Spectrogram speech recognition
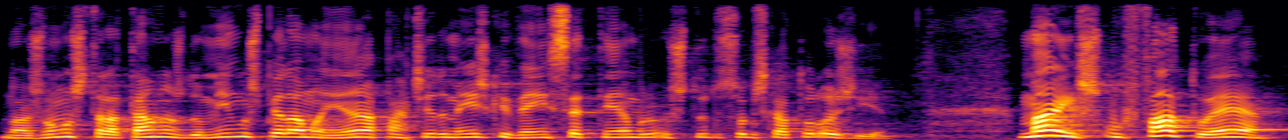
nós vamos tratar nos domingos pela manhã, a partir do mês que vem, em setembro, estudo sobre escatologia. Mas o fato é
